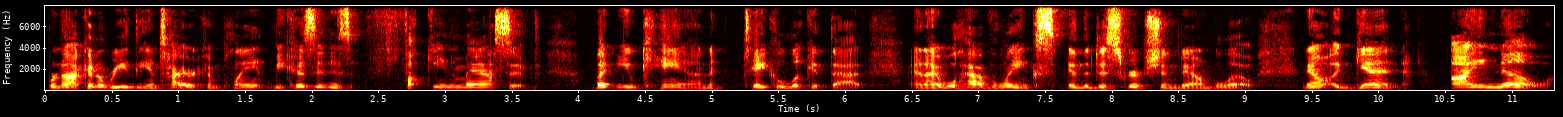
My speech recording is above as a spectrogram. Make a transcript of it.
We're not going to read the entire complaint because it is fucking massive. But you can take a look at that, and I will have links in the description down below. Now, again, I know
